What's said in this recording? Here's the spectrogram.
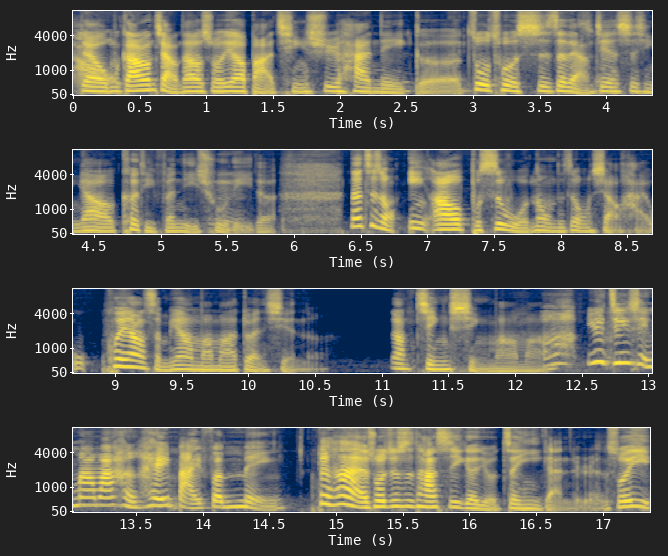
熬，对，我们刚刚讲到说要把情绪和那个做错事这两件事情要客体分离处理的。那这种硬凹不是我弄的这种小孩，会让什么样妈妈断线呢？让惊醒妈妈，啊，因为惊醒妈妈很黑白分明，对她来说就是她是一个有正义感的人，所以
